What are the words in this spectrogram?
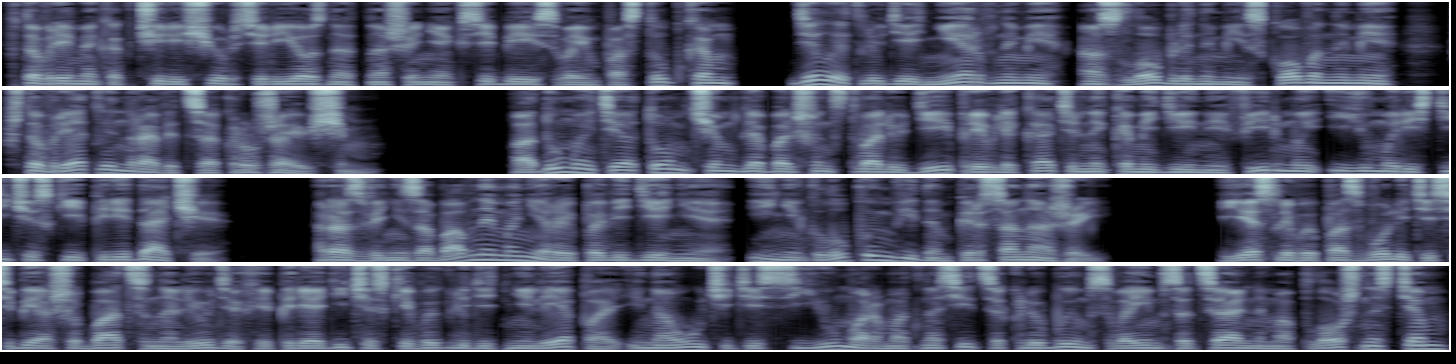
в то время как чересчур серьезное отношение к себе и своим поступкам делает людей нервными, озлобленными и скованными, что вряд ли нравится окружающим. Подумайте о том, чем для большинства людей привлекательны комедийные фильмы и юмористические передачи, Разве не забавной манерой поведения и не глупым видом персонажей? Если вы позволите себе ошибаться на людях и периодически выглядеть нелепо и научитесь с юмором относиться к любым своим социальным оплошностям,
